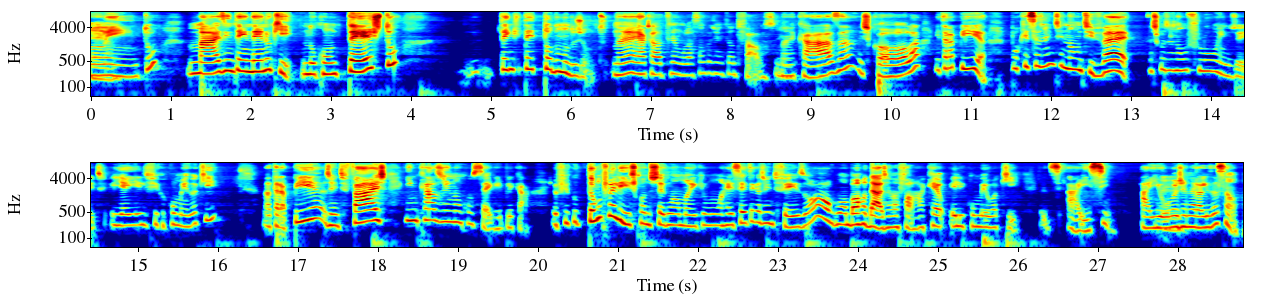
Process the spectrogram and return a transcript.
É. Lento, mas entendendo que no contexto tem que ter todo mundo junto, né? É aquela triangulação que a gente tanto fala, Sim. né? Casa, escola e terapia. Porque se a gente não tiver, as coisas não fluem do jeito. E aí ele fica comendo aqui, na terapia, a gente faz, e em casa a gente não consegue replicar. Eu fico tão feliz quando chega uma mãe que uma receita que a gente fez, ou alguma abordagem, ela fala, Raquel, ele comeu aqui. Eu disse, aí sim. Aí houve a generalização.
